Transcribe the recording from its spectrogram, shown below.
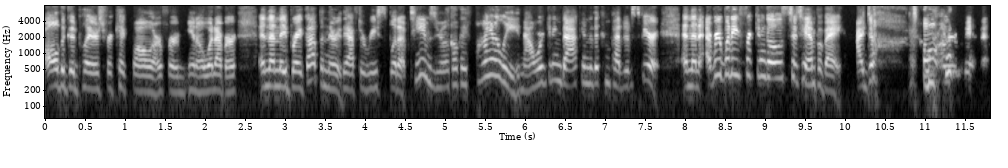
all the good players for kickball or for you know whatever and then they break up and they they have to re-split up teams and you're like okay finally now we're getting back into the competitive spirit. And then everybody freaking goes to Tampa Bay. I don't don't understand it.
